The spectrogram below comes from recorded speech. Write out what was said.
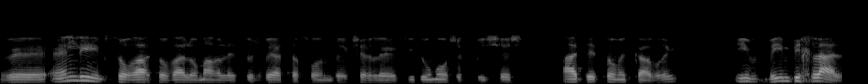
ואין לי בשורה טובה לומר לתושבי הצפון בהקשר לקידומו של כביש 6 עד צומת כברי, אם- ואם בכלל.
